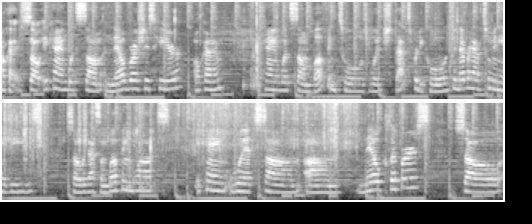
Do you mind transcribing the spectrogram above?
Okay, so it came with some nail brushes here, okay? It came with some buffing tools, which that's pretty cool. You can never have too many of these. So we got some buffing blocks. It came with some um, nail clippers. So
